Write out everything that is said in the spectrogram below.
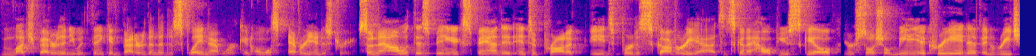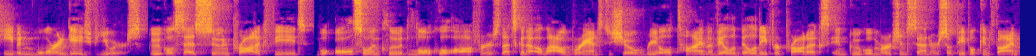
much better than you would think and better than the display network in almost every industry. So now with this being expanded into product feeds for discovery ads, it's going to help you scale your social media creative and reach even more engaged viewers. Google says soon product feeds will also include local offers that's going to allow brands to show real-time availability for products in Google Merchant Center so people can find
